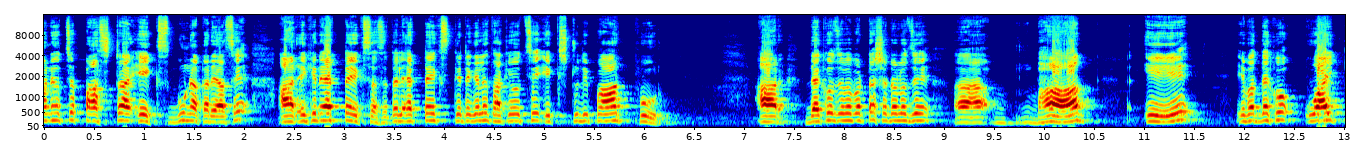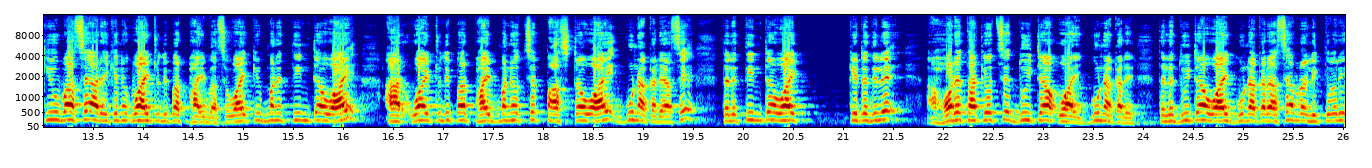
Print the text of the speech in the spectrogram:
মানে হচ্ছে পাঁচটা এক্স গুণ আকারে আছে, আর এখানে একটা এক্স আছে, তাহলে একটা এক্স কেটে গেলে থাকে হচ্ছে x to the power four আর দেখো যে ব্যাপারটা, সেটা হলো যে ভাগ এ, এবার দেখো ওয়াই কিউব আছে আর এখানে y to the power five আছে। ওয়াই কিউব মানে তিনটা ওয়াই আর y to the power five মানে হচ্ছে পাঁচটা ওয়াই গুণ আকারে আছে। তাহলে তিনটা ওয়াই কেটে দিলে হরে থাকে হচ্ছে দুইটা ওয়াই গুণ আকারে। তাহলে দুইটা ওয়াই গুণ আকারে আছে, আমরা লিখতে পারি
